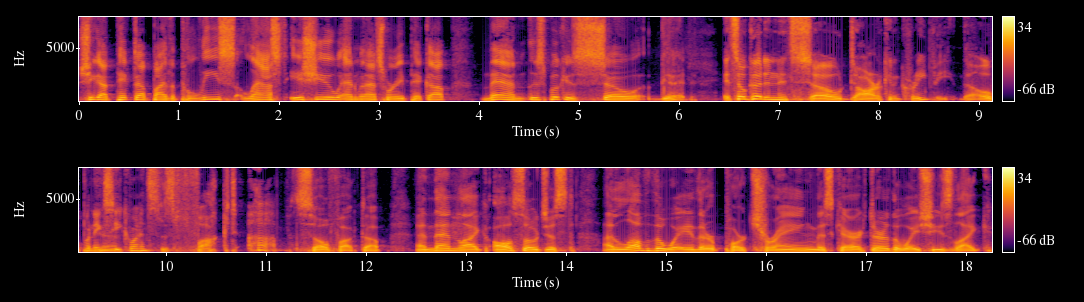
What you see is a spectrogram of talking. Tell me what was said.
She got picked up by the police last issue, and that's where we pick up. Man, this book is so good. it's so good and it's so dark and creepy. The opening sequence was fucked up. so fucked up. And then like also just I love the way they're portraying this character, the way she's like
